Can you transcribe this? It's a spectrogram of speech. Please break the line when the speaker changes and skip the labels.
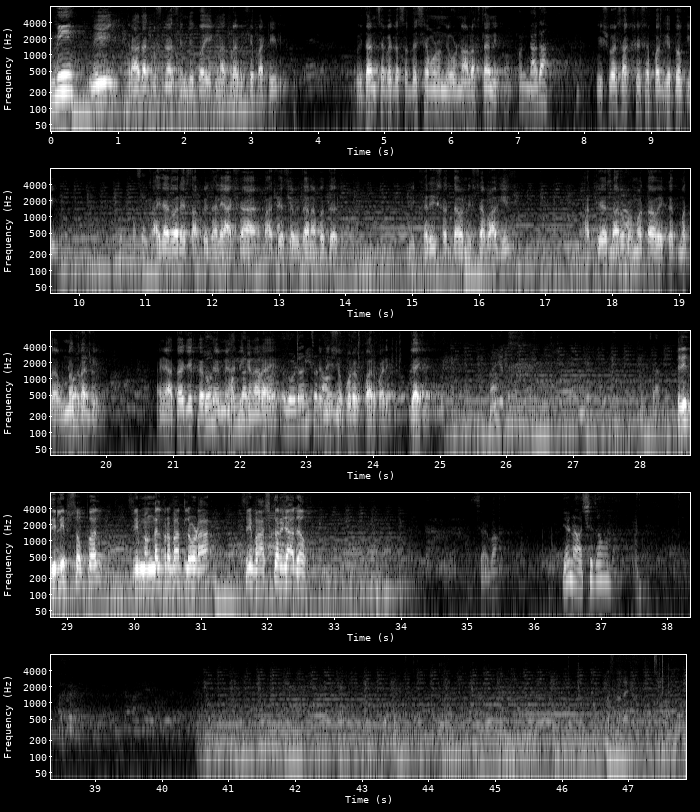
मी
मी राधाकृष्ण सिंधुताई एकनाथराव विखे पाटील विधानसभेचा सदस्य म्हणून निवडून आलो असल्याने
दादा
ईश्वर साक्ष शपथ घेतो की
असं
कायद्याद्वारे स्थापित झालेल्या अशा भारतीय संविधानाबद्दल मी खरी श्रद्धा व निष्ठा बाळगीन भारतीय सार्वभौमता व एकत्मता उन्नत राखीन आणि आता जे कर्तव्य मी हाती घेणार आहे ते. निष्ठपूर्वक पार पाडेल जय हिंद.
श्री दिलीप सोपल श्री मंगल प्रभात लोढा श्री भास्कर जाधव.
साहेबा ये ना अशी जाऊन.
